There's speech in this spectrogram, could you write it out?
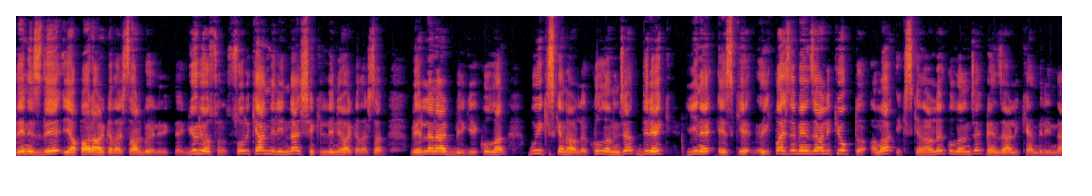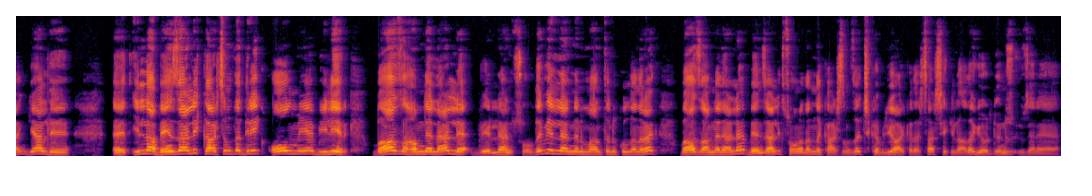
Denizli yapar arkadaşlar böylelikle. Görüyorsunuz soru kendiliğinden şekilleniyor arkadaşlar. Verilen her bir bilgiyi kullan. Bu ikizkenarlığı kullanınca direkt yine eski ilk başta benzerlik yoktu ama ikizkenarlığı kullanınca benzerlik kendiliğinden geldi. Evet illa benzerlik karşımızda direkt olmayabilir. Bazı hamlelerle verilen soruda verilenlerin mantığını kullanarak bazı hamlelerle benzerlik sonradan da karşımıza çıkabiliyor arkadaşlar. Şekil A'da gördüğünüz üzere.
